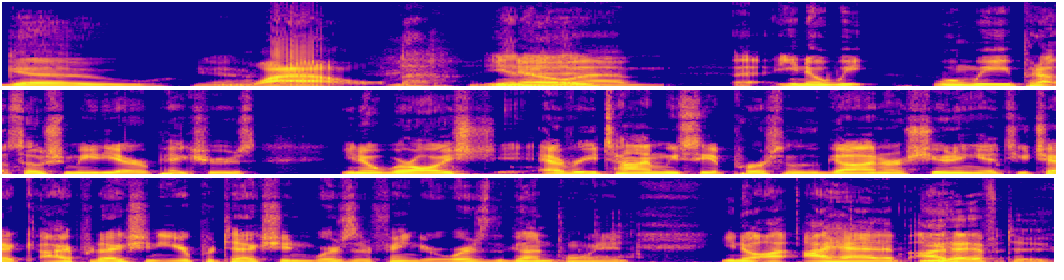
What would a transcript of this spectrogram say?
go Yeah. wild you, you, know, know, um, uh, you know, we when we put out social media or pictures, you know, we're always every time we see a person with a gun or shooting it, you check eye protection, ear protection. Where's their finger? Where's the gun pointed? You know, I, I had I have to.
